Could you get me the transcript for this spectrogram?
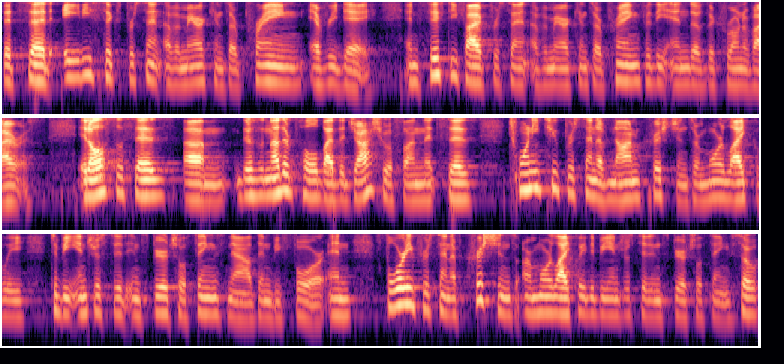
that said 86% of Americans are praying every day. And 55% of Americans are praying for the end of the coronavirus. It also says um, there's another poll by the Joshua Fund that says 22% of non Christians are more likely to be interested in spiritual things now than before. And 40% of Christians are more likely to be interested in spiritual things. So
